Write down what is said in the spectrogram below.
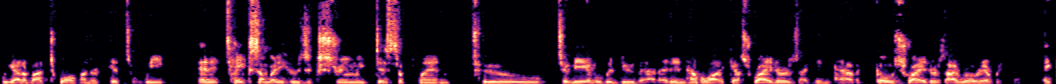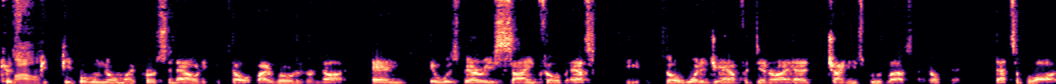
We got about 1,200 hits a week. And it takes somebody who's extremely disciplined to to be able to do that. I didn't have a lot of guest writers. I didn't have any ghost writers. I wrote everything because wow. p- people who know my personality could tell if I wrote it or not. And it was very Seinfeld esque, Stephen. So, what did you have for dinner? I had Chinese food last night. Okay, that's a blog.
